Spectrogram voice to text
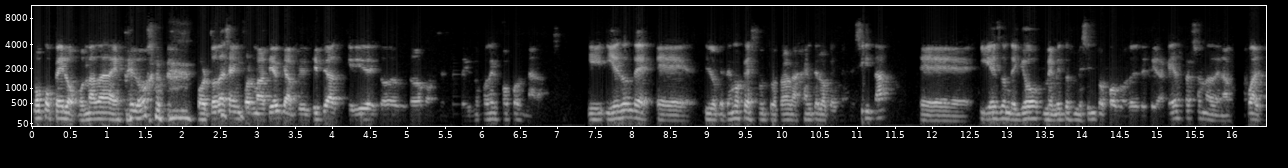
poco pelo o nada de pelo por toda esa información que al principio adquirí de todo, todo concepto. Y no poner focos nada. Y, es donde eh, lo que tengo que estructurar la gente lo que necesita eh, y es donde yo me meto, me siento cómodo. Es decir, aquellas personas de la cual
